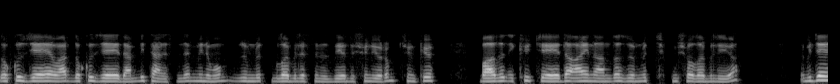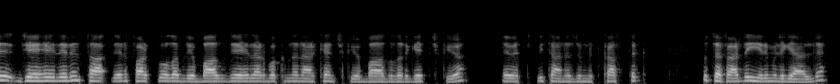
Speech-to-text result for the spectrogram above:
9 CH var. 9 CH'den bir tanesinde minimum zümrüt bulabilirsiniz diye düşünüyorum. Çünkü bazen 2-3 CH'de aynı anda zümrüt çıkmış olabiliyor. Bir de CH'lerin saatleri farklı olabiliyor. Bazı CH'ler bakımdan erken çıkıyor. Bazıları geç çıkıyor. Evet bir tane zümrüt kastık. Bu sefer de 20'li geldi.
